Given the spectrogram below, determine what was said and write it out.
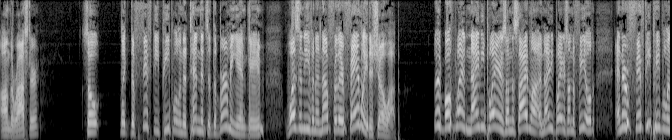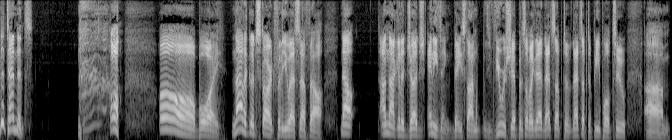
on the roster. So, like the 50 people in attendance at the Birmingham game wasn't even enough for their family to show up. They both played 90 players on the sideline, 90 players on the field, and there were 50 people in attendance. oh, oh boy, not a good start for the USFL. Now, I'm not going to judge anything based on viewership and stuff like that. That's up to that's up to people to, um,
